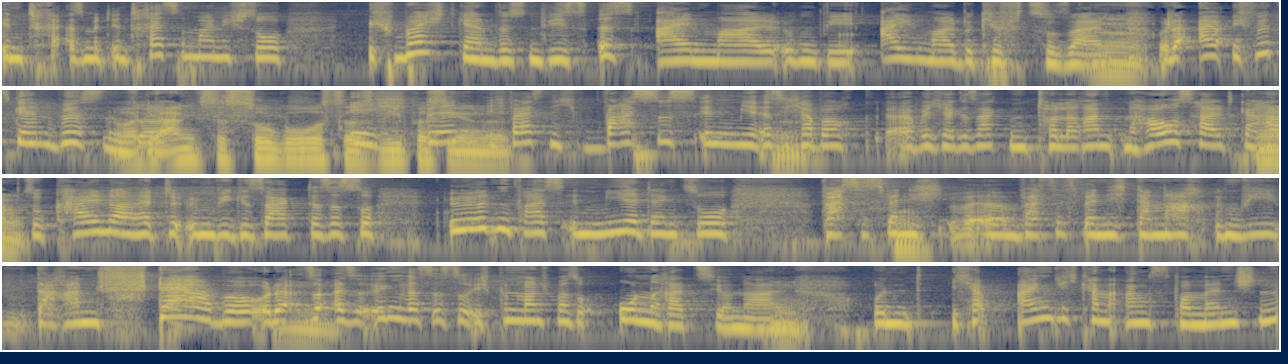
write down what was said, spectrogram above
Inter also mit Interesse meine ich so, ich möchte gern wissen, wie es ist, einmal irgendwie einmal bekifft zu sein. Ja. Oder ein- ich würde es gern wissen. aber so. die Angst ist so groß, dass es nie ich passieren bin, wird. ich weiß nicht, was es in mir ist. Ich habe auch, habe ich ja gesagt, einen toleranten Haushalt gehabt. Ja. So keiner hätte irgendwie gesagt, dass es so irgendwas in mir denkt so, was ist, wenn ich, äh, was ist, wenn ich danach irgendwie daran sterbe oder so. Also irgendwas ist so. Ich bin manchmal so unrational und ich habe eigentlich keine Angst vor Menschen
